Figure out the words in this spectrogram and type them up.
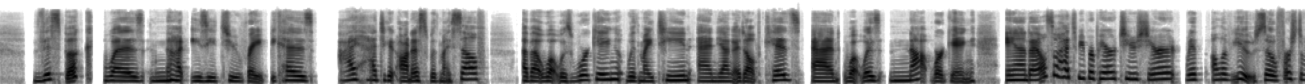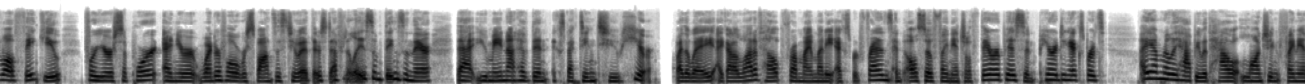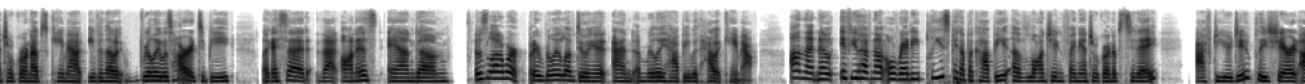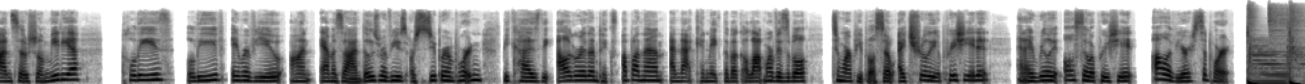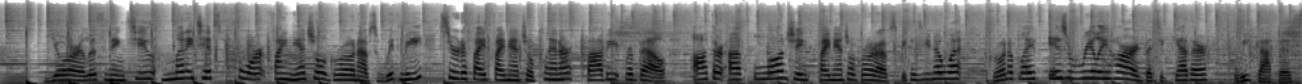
This book was not easy to write because I had to get honest with myself about what was working with my teen and young adult kids and what was not working. And I also had to be prepared to share it with all of you. So, first of all, thank you for your support and your wonderful responses to it. There's definitely some things in there that you may not have been expecting to hear. By the way, I got a lot of help from my money expert friends and also financial therapists and parenting experts. I am really happy with how launching Financial Grownups came out, even though it really was hard to be like I said, that honest. And um, it was a lot of work, but I really love doing it. And I'm really happy with how it came out. On that note, if you have not already, please pick up a copy of Launching Financial Grownups today. After you do, please share it on social media. Please leave a review on Amazon. Those reviews are super important because the algorithm picks up on them and that can make the book a lot more visible to more people. So I truly appreciate it. And I really also appreciate all of your support. You're listening to Money Tips for Financial Grownups with me, certified financial planner Bobbi Rebell, author of Launching Financial Grownups. Because you know what? Grown up life is really hard, but together we got this.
